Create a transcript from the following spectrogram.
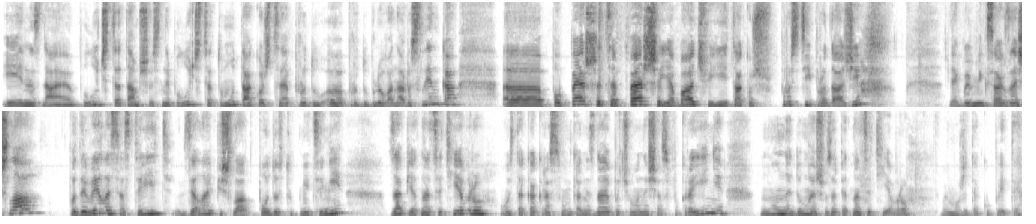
І не знаю, получиться там щось, не получиться, тому також це е, продубльована рослинка. Е, По-перше, це вперше я бачу її також в простій продажі. Якби в міксах зайшла, подивилася, стоїть, взяла і пішла по доступній ціні за 15 євро. Ось така красунка. Не знаю, по чому вони зараз в Україні. Ну, не думаю, що за 15 євро ви можете купити.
